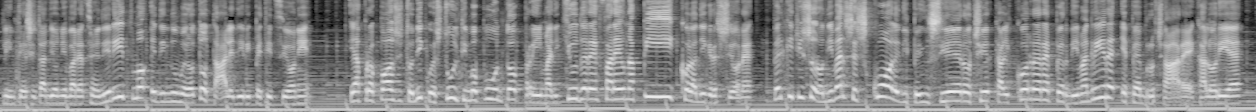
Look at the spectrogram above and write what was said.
l'intensità di ogni variazione di ritmo ed il numero totale di ripetizioni. E a proposito di quest'ultimo punto, prima di chiudere farei una piccola digressione, perché ci sono diverse scuole di pensiero circa il correre per dimagrire e per bruciare calorie.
